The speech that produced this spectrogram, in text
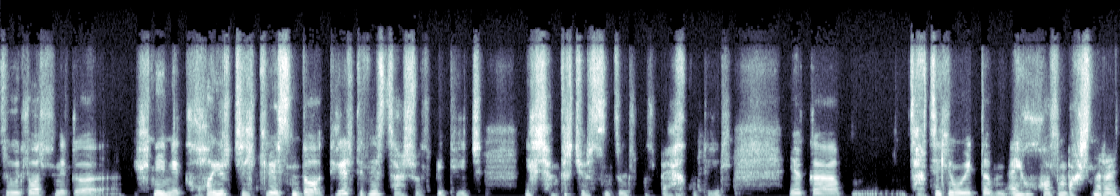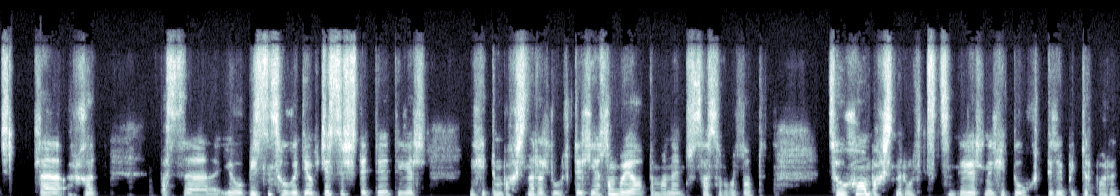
зүйл бол нэг э, эхний нэг 2 жилд байсан доо. Тэгэл тэрнээс цааш бол би тэгж нэг шантарч ирсэн зүйл бол байхгүй. Тэгэл яг э, зах зээлийн үед айгүйх олон багш нар ажиллаа орхиод бас э, юу бизнес хөгöd явж исэн шүү дээ тий. Тэгэл нэг хэдэн багш нар л үлдээл ялангуяа одоо манай тусгай сургуулиуд цөөхөн багш нар үлдсэн. Тэгэл нэг хэдэн хүүхдтэйгээ бид нар баг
